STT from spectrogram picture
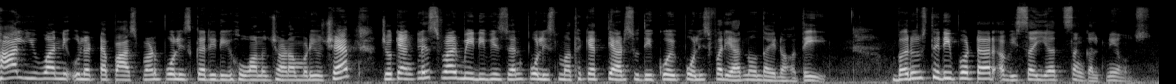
હાલ યુવાનની ઉલટ તપાસ પણ પોલીસ કરી રહી હોવાનું જાણવા મળ્યું છે. જો કે અંકલેશ્વર બી ડિવિઝન પોલીસ મથકે અત્યાર સુધી કોઈ પોલીસ ફરિયાદ નોંધાઈ ન હતી. ભરૂચથી રિપોર્ટર અવિ સૈયદ સંકલ્પ ન્યૂઝ.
